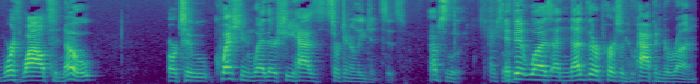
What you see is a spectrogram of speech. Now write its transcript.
worthwhile to note or to question whether she has certain allegiances. Absolutely, If it was another person who happened to run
